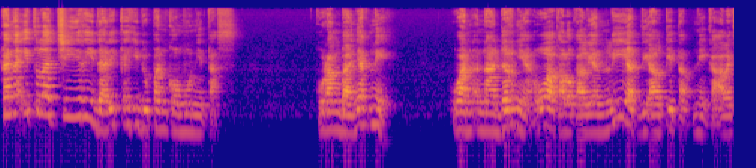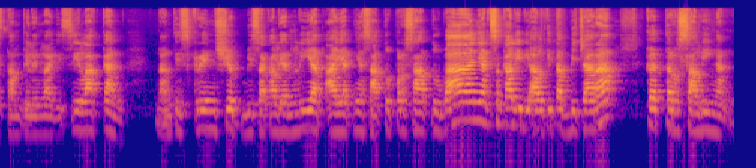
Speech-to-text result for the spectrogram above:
Karena itulah ciri dari kehidupan komunitas. Kurang banyak nih one another-nya. Wah, kalau kalian lihat di Alkitab nih, Kak Alex tampilin lagi. Silakan nanti screenshot bisa kalian lihat ayatnya satu persatu. Banyak sekali di Alkitab bicara ketersalingan.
